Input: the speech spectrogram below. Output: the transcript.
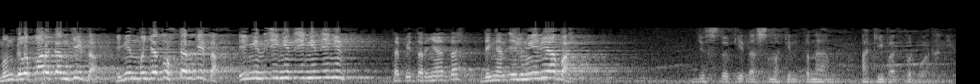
menggeleparkan kita ingin menjatuhkan kita ingin ingin ingin ingin. Tapi ternyata dengan ilmu ini apa? Justru kita semakin tenang akibat perbuatannya.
